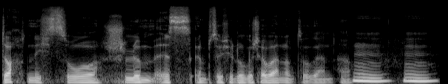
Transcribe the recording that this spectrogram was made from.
doch nicht so schlimm ist, in psychologischer Behandlung zu sein. Ja. Hm, hm.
